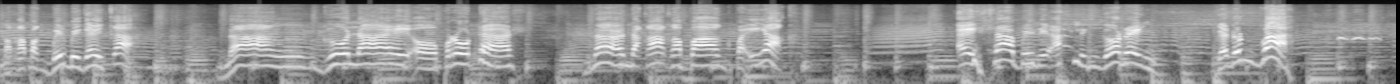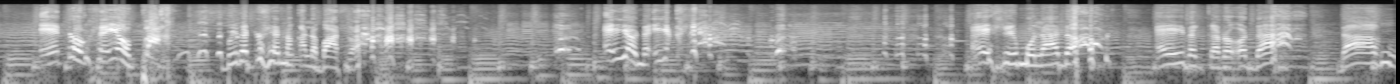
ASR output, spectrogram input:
makapagbibigay ka ng gulay o prutas na nakakapagpaiyak. Ay sabi ni Aling Goreng, ganun ba? Etong sa'yo, pak! Binato siya ng kalabasa. Ayun, naiyak siya. ay simula doon, ay nagkaroon na ng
